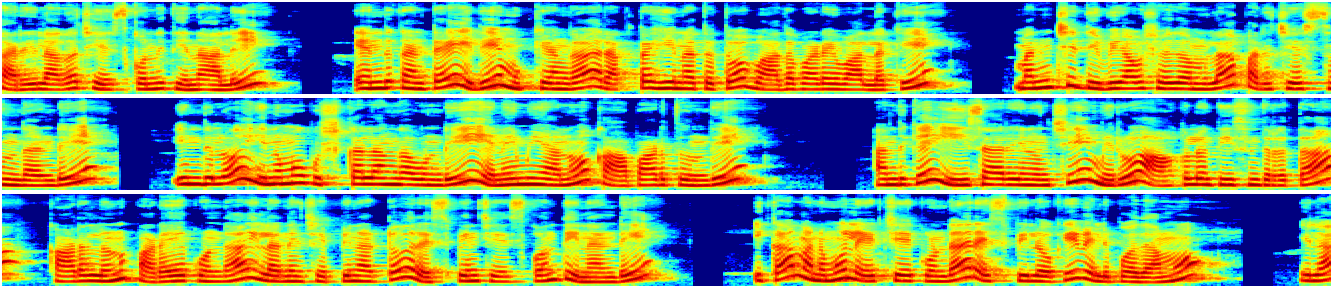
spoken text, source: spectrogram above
కర్రీలాగా చేసుకొని తినాలి. ఎందుకంటే ఇది ముఖ్యంగా రక్తహీనతతో బాధపడే వాళ్ళకి మంచి దివ్యౌషధంలా పనిచేస్తుందండి. ఇందులో ఇనుము పుష్కలంగా ఉండి ఎనిమియాను కాపాడుతుంది. అందుకే ఈసారి నుంచి మీరు ఆకులను తీసిన తర్వాత కాడలను పడేయకుండా ఇలా నేను చెప్పినట్టు రెసిపీని చేసుకొని తినండి. ఇక మనము లేట్ చేయకుండా రెసిపీలోకి వెళ్ళిపోదాము. ఇలా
